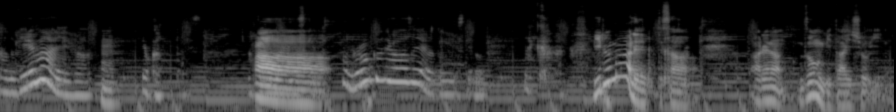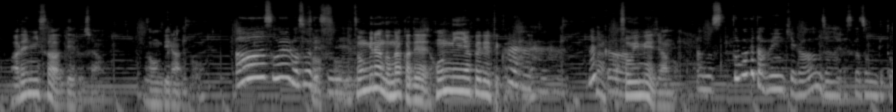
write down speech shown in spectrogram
あのビル・マーレーがうん。良かったです。あ当たり前ですけどブロックフラワーズエアだと思うんですけどなんか。ビル・マーレーってさ あれなのゾンビと相性いいの？あれにさ出るじゃん。ゾンビランド。ああそういえばそうですね。ゾンビランドの中で本人役で出てくるはいはいはいはい。なんかなんかそういうイメージあんの？あのすっとぼけた雰囲気が合うんじゃないですかゾンビと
